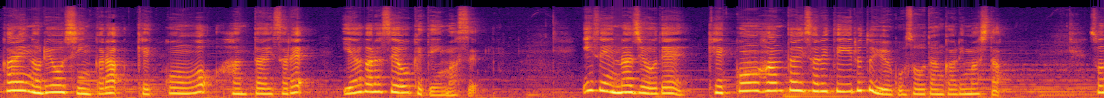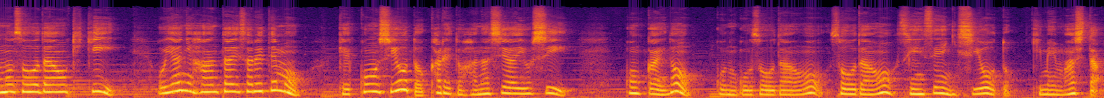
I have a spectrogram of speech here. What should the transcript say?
彼の両親から結婚を反対され嫌がらせを受けています。以前ラジオで結婚を反対されているというご相談がありました。その相談を聞き親に反対されても結婚しようと彼と話し合いをし今回のこのご相談を相談を先生にしようと決めました。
